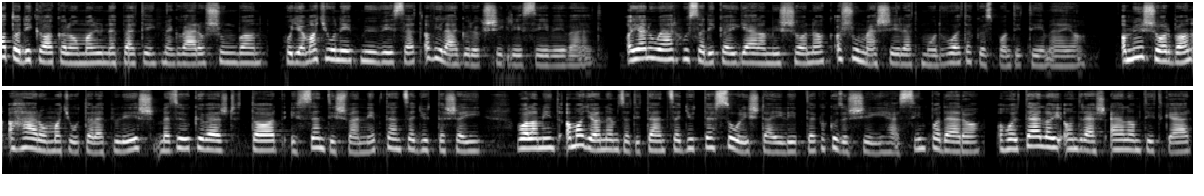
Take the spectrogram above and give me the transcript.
Hatodik alkalommal ünnepelték meg városunkban, hogy a Matyó népművészet a világörökség részévé vált. A január 20-ai gála műsornak a summás életmód volt a központi témája. A műsorban a három Matyó település, Mezőkövesd, Tard és Szent István néptáncegyüttesei, valamint a Magyar Nemzeti Táncegyüttes szólistái léptek a közösségi ház színpadára, ahol Tálai András államtitkár,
